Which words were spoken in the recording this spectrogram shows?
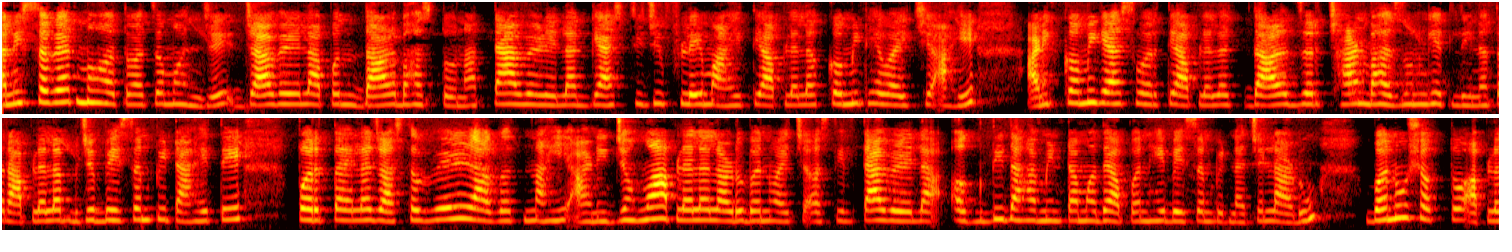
आणि सगळ्यात महत्त्वाचं म्हणजे ज्या वेळेला आपण डाळ भाजतो ना त्यावेळेला गॅसची जी फ्लेम आहे ती आपल्याला कमी ठेवायची आहे. आणि कमी गॅसवरती आपल्याला डाळ जर छान भाजून घेतली ना तर आपल्याला जे बेसन पीठ आहे ते परतायला जास्त वेळ लागत नाही. आणि जेव्हा आपल्याला लाडू बनवायचे असतील त्यावेळेला अगदी दहा मिनटामध्ये आपण हे बेसन पिठाचे लाडू बनवू शकतो. आपलं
